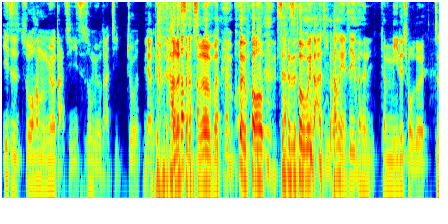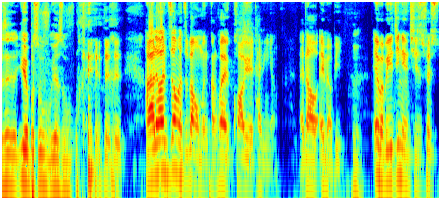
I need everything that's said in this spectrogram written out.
一直说他们没有打击，一直说没有打击，就两天打了三十二分，我也不知道上次会不会打击，他们也是一个很很迷的球队，就是越不舒服越舒服。对对对，好了，聊完之后的直棒，我们赶快跨越太平洋，来到 MLB。嗯，MLB 今年其实确实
